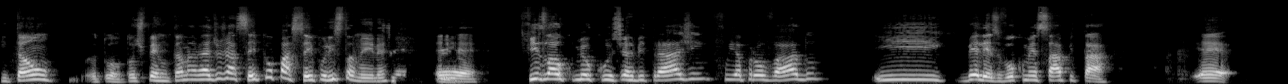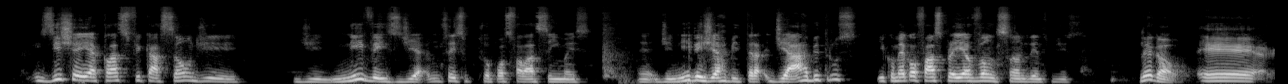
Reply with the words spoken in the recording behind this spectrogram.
Então, eu tô, tô, te perguntando, mas na verdade eu já sei porque eu passei por isso também, né? É, fiz lá o meu curso de arbitragem, fui aprovado e beleza, vou começar a apitar. É, existe aí a classificação de, de níveis de, não sei se eu posso falar assim, mas é, de níveis de, arbitra, de árbitros e como é que eu faço para ir avançando dentro disso? Legal. É,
